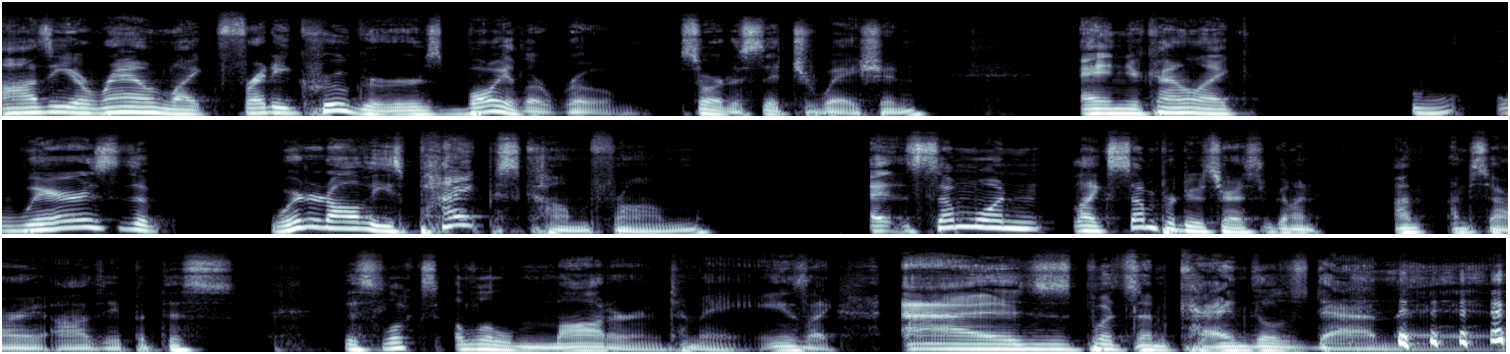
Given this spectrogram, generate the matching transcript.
Ozzy around like Freddy Krueger's boiler room sort of situation. And you're kind of like, where's the, where did all these pipes come from? And someone like some producer has gone, I'm, I'm sorry, Ozzy, but this, this looks a little modern to me. He's like, I just put some candles down there.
